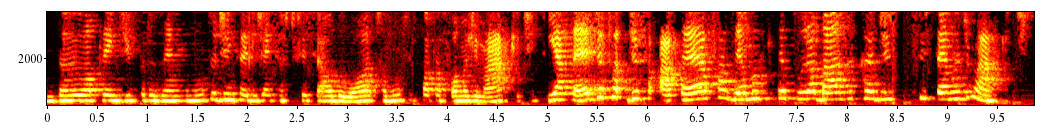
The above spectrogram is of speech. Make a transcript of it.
Então eu aprendi, por exemplo, muito de inteligência artificial do Watson, muito de plataformas de marketing e até, de, de, até a fazer uma arquitetura básica de sistema de marketing.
